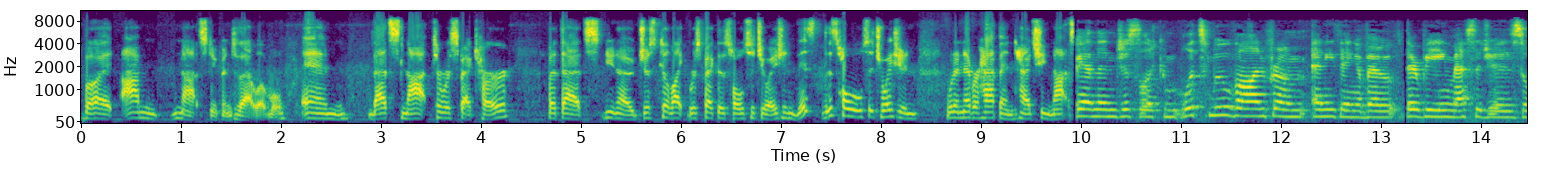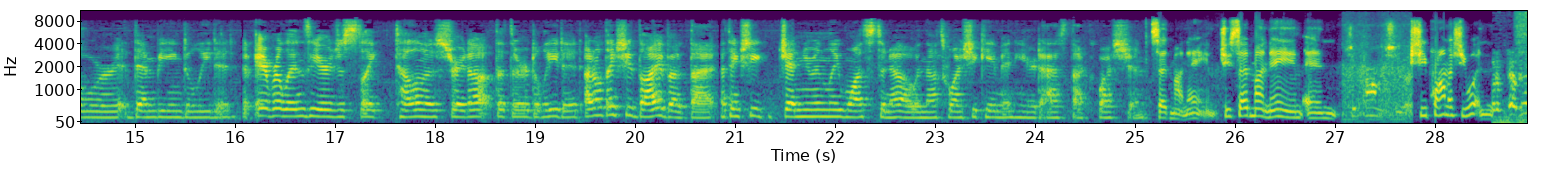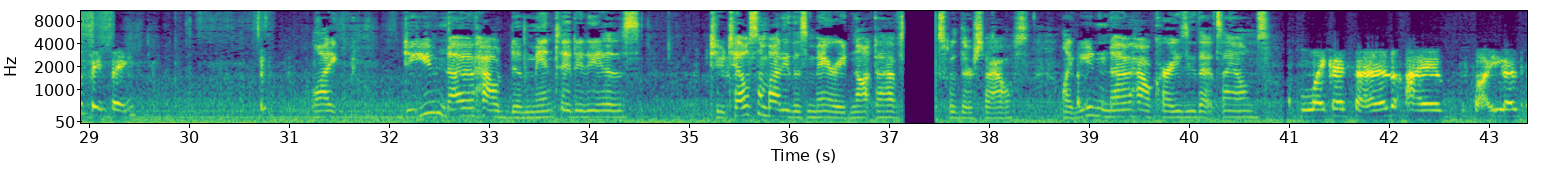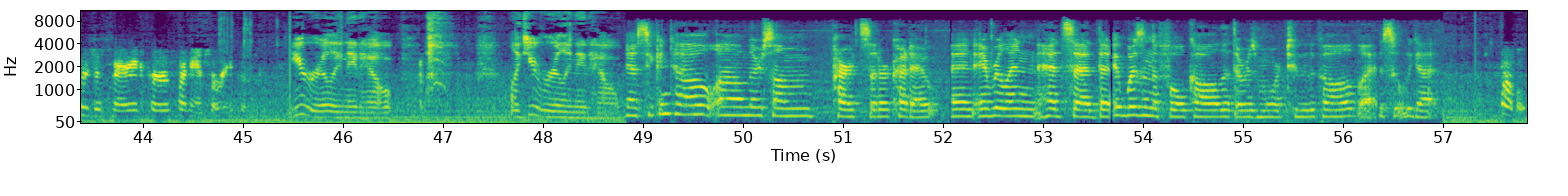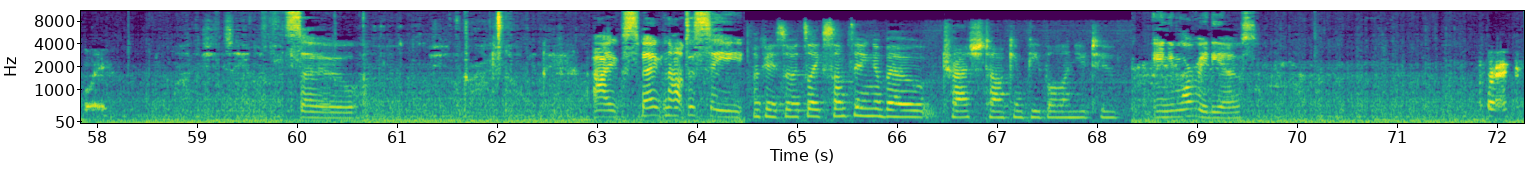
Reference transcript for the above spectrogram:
but I'm not stooping to that level. And that's not to respect her. But that's you know just to like respect this whole situation. This this whole situation would have never happened had she not. And then just like let's move on from anything about there being messages or them being deleted. Amber Lindsay here just like telling us straight up that they're deleted. I don't think she'd lie about that. I think she genuinely wants to know, and that's why she came in here to ask that question. Said my name. She said my name, and she promised you. She promised she wouldn't. I've done the same thing. Like, do you know how demented it is to tell somebody that's married not to have sex with their spouse? Like, do you know how crazy that sounds? Like I said, I thought you guys were just married for financial reasons. You really need help. like, you really need help. Yes, you can tell um, there's some parts that are cut out. And Amberlynn had said that it wasn't the full call, that there was more to the call, but this is what we got. Probably. So, I expect not to see Okay, so it's like something about trash talking people on YouTube. any more videos. Correct.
